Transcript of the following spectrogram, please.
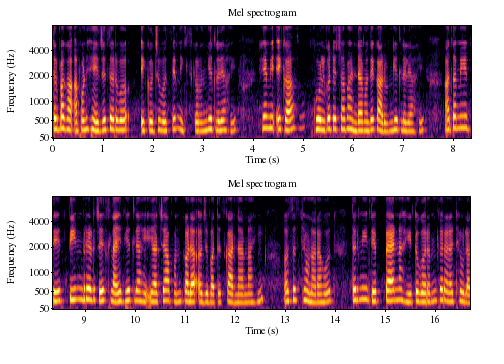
तर बघा आपण हे जे सर्व एकजीव असे मिक्स करून घेतलेले आहे हे मी एका खोलगट्याच्या भांड्यामध्ये काढून घेतलेले आहे. आता मी इथे तीन ब्रेडचे स्लाईस घेतले आहे याच्या आपण कडा अजिबातच काढणार नाही असंच ठेवणार आहोत. तर मी इथे पॅन आहे तो गरम करायला ठेवला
